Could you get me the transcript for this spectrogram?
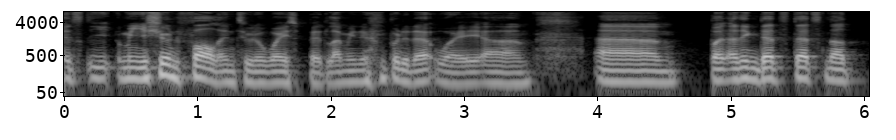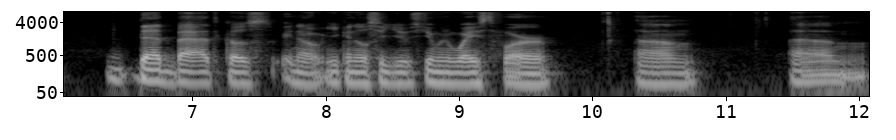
it's, I mean, you shouldn't fall into the waste pit. Let me put it that way. Um, um, but I think that's that's not that bad because you know you can also use human waste for, um, um,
